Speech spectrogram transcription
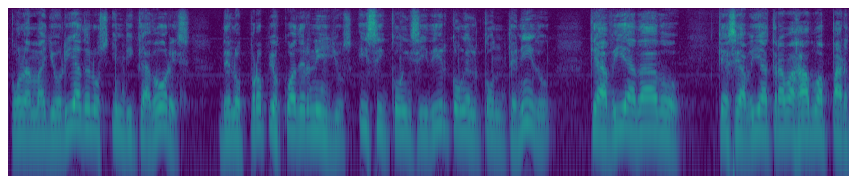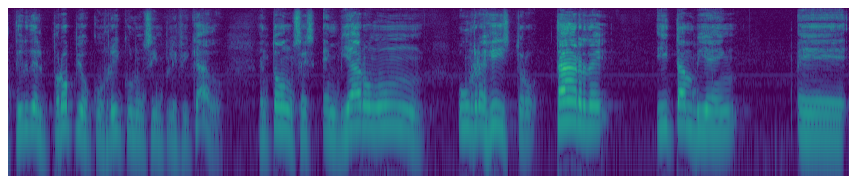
con la mayoría de los indicadores de los propios cuadernillos y sin coincidir con el contenido que había dado, que se había trabajado a partir del propio currículum simplificado. Entonces, enviaron un, registro tarde y también eh,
